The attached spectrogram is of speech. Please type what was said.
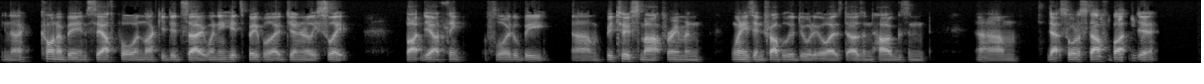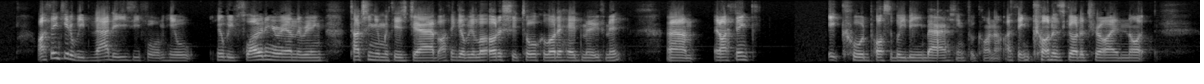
you know, Conor being southpaw, and like you did say, when he hits people, they generally sleep. But yeah, I think Floyd will be um, be too smart for him, and when he's in trouble, he'll do what he always does and hugs and um, that sort of stuff. But yeah, I think it'll be that easy for him. He'll he'll be floating around the ring, touching him with his jab. I think there'll be a lot of shit talk, a lot of head movement, um, and I think it could possibly be embarrassing for Conor. I think Conor's got to try and not.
